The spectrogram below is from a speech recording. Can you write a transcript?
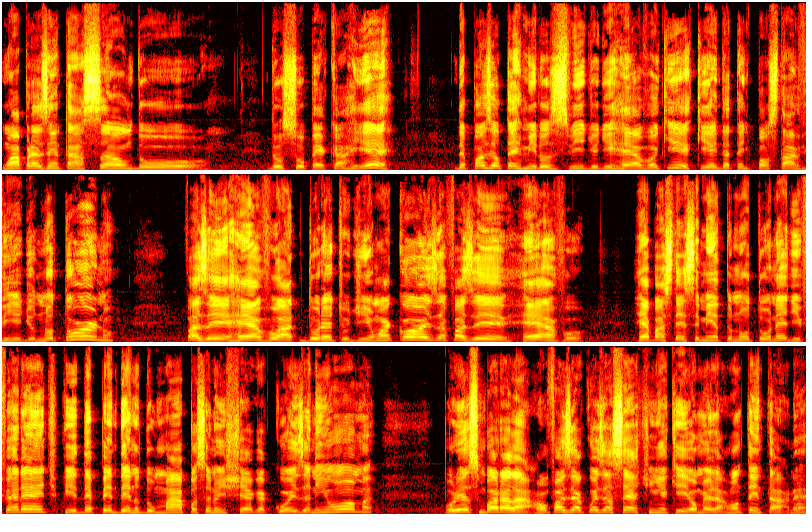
Uma apresentação do do Super Carrier. Depois eu termino os vídeos de revo aqui, que ainda tem que postar vídeo noturno fazer revo durante o dia uma coisa, fazer revo, reabastecimento noturno é diferente, porque dependendo do mapa você não enxerga coisa nenhuma. Por isso, bora lá, vamos fazer a coisa certinha aqui, ou melhor, vamos tentar, né?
